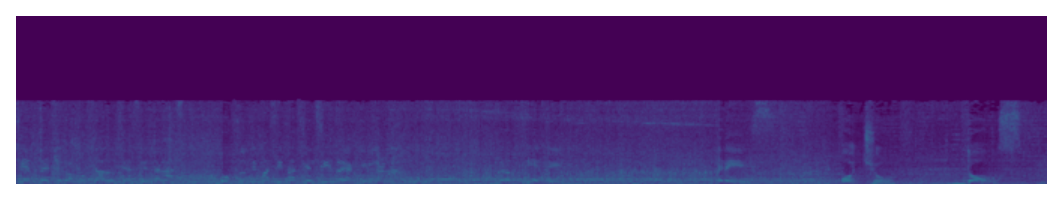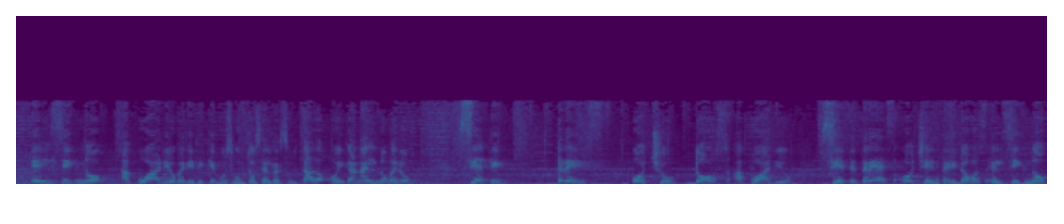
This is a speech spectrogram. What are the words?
100 veces lo apostado. Si aciertan las dos últimas cifras y el signo, y aquí el ganador. Número 7, 3, 8, 2, el signo Acuario. Verifiquemos juntos el resultado. Hoy gana el número 7, 3, 8, 2, Acuario. 7382, el signo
